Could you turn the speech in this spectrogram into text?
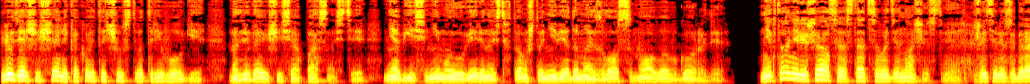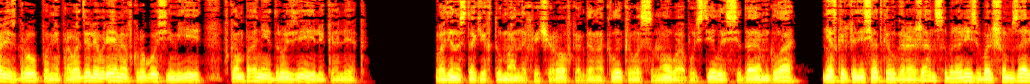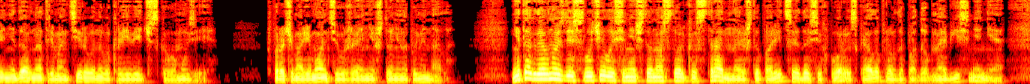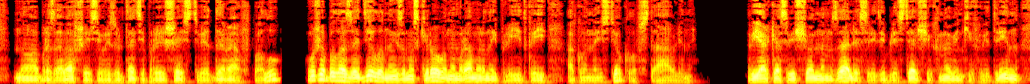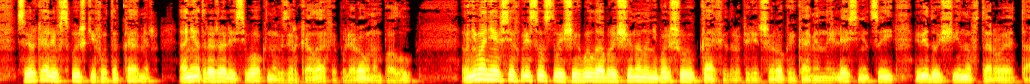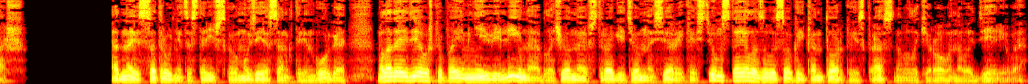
Люди ощущали какое-то чувство тревоги, надвигающейся опасности, необъяснимую уверенность в том, что неведомое зло снова в городе. Никто не решался остаться в одиночестве. Жители собирались группами, проводили время в кругу семьи, в компании друзей или коллег. В один из таких туманных вечеров, когда на Клыково снова опустилась седая мгла, несколько десятков горожан собрались в большом зале недавно отремонтированного краеведческого музея. Впрочем, о ремонте уже ничто не напоминало. Не так давно здесь случилось нечто настолько странное, что полиция до сих пор искала правдоподобное объяснение, но образовавшаяся в результате происшествия дыра в полу уже была заделана и замаскирована мраморной плиткой, оконные стекла вставлены. В ярко освещенном зале среди блестящих новеньких витрин сверкали вспышки фотокамер, они отражались в окнах, зеркалах и полированном полу. Внимание всех присутствующих было обращено на небольшую кафедру перед широкой каменной лестницей, ведущей на второй этаж. Одна из сотрудниц исторического музея Санкт-Петербурга, молодая девушка по имени Эвелина, облаченная в строгий темно-серый костюм, стояла за высокой конторкой из красного лакированного дерева.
